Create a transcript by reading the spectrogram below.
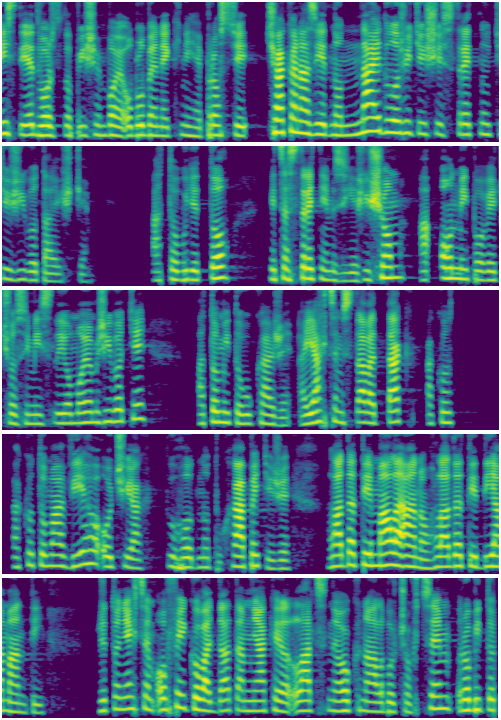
Misty Edwards to píše v mojej obľúbenej knihe. Proste čaká nás jedno najdôležitejšie stretnutie života ešte. A to bude to, keď sa stretnem s Ježišom a on mi povie, čo si myslí o mojom živote a to mi to ukáže. A ja chcem stavať tak, ako, ako to má v jeho očiach tú hodnotu. Chápete, že hľada tie malé áno, hľada tie diamanty. Že to nechcem ofejkovať, dať tam nejaké lacné okno alebo čo. Chcem robiť to,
